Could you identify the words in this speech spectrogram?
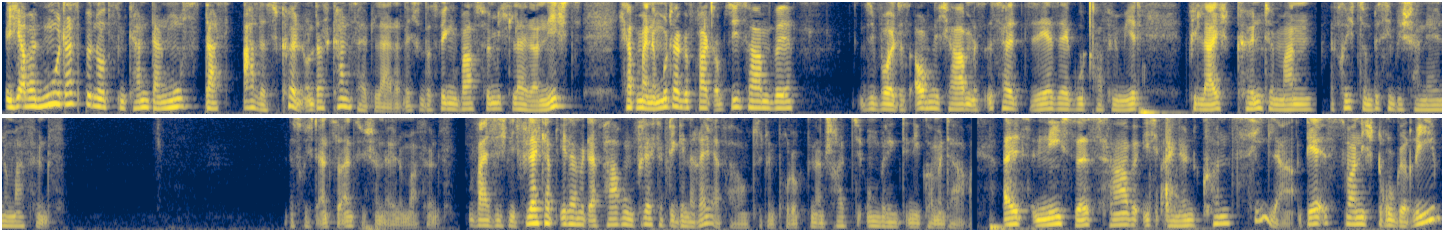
ich aber nur das benutzen kann, dann muss das alles können. Und das kann es halt leider nicht. Und deswegen war es für mich leider nichts. Ich habe meine Mutter gefragt, ob sie es haben will. Sie wollte es auch nicht haben. Es ist halt sehr, sehr gut parfümiert. Vielleicht könnte man. Es riecht so ein bisschen wie Chanel Nummer 5. Es riecht eins zu eins wie Chanel Nummer 5. Weiß ich nicht. Vielleicht habt ihr damit Erfahrung, vielleicht habt ihr generell Erfahrung zu den Produkten, dann schreibt sie unbedingt in die Kommentare. Als nächstes habe ich einen Concealer. Der ist zwar nicht Drogerie,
